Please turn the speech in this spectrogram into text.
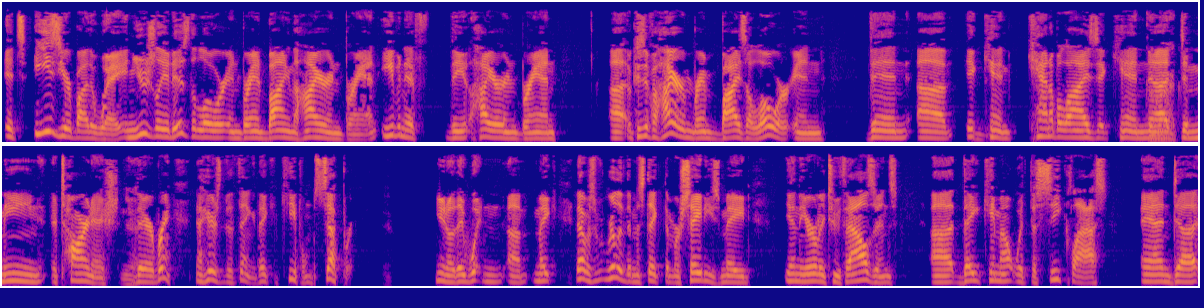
it's easier, by the way, and usually it is the lower end brand buying the higher end brand, even if the higher end brand, because uh, if a higher end brand buys a lower end, then uh, it can cannibalize, it can uh, demean, tarnish yeah. their brand. Now, here's the thing: they can keep them separate you know, they wouldn't um, make. That was really the mistake that Mercedes made in the early 2000s. Uh, they came out with the C class, and uh,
